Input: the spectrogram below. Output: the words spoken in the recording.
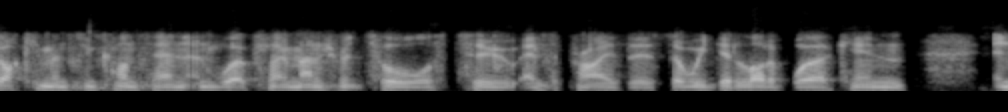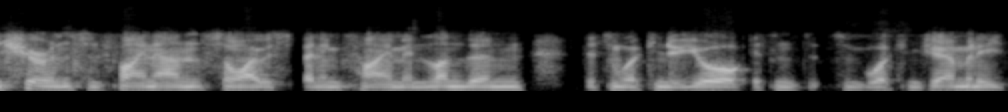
um, documents and content and workflow management tools to enterprises. So we did a lot of work in insurance and finance. So I was spending time in London, did some work in New York, did some, did some work in Germany, did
